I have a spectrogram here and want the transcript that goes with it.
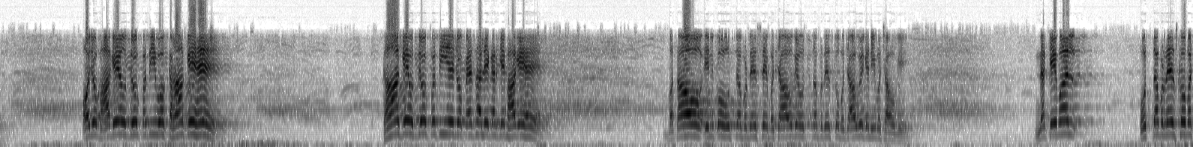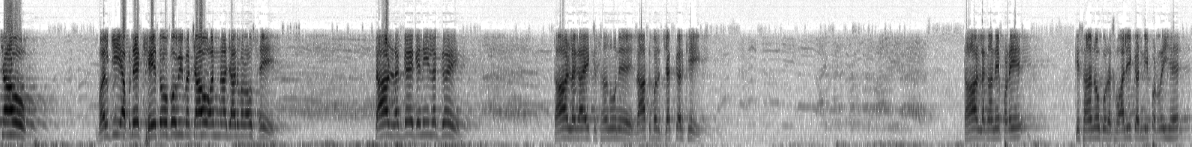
और जो भागे उद्योगपति, वो कहाँ के हैं? कहाँ के उद्योगपति हैं जो पैसा लेकर के भागे हैं? बताओ, इनको उत्तर प्रदेश से बचाओगे, उत्तर प्रदेश को बचाओगे कि नहीं बचाओगे? न केवल उत्तर प्रदेश को बचाओ, बल्कि अपने खेतों को भी बचाओ अन्ना जानवरों से। तार लग गए कि नहीं लग गए? तार लगाए किसानों ने, रात भर जग करके। तार लगाने पड़े, किसानों को रखवाली करनी पड़ रही है,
